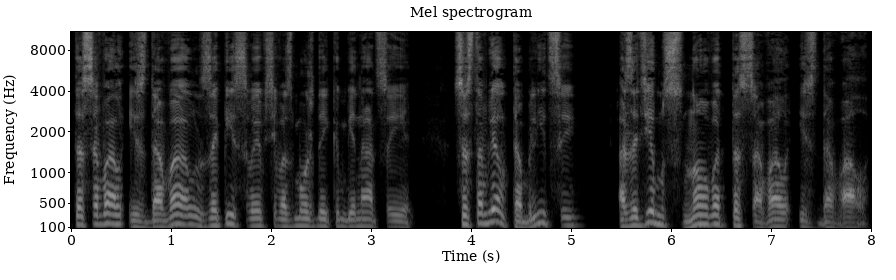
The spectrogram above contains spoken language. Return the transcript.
тасовал, издавал, записывая всевозможные комбинации, составлял таблицы, а затем снова тасовал, издавал.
